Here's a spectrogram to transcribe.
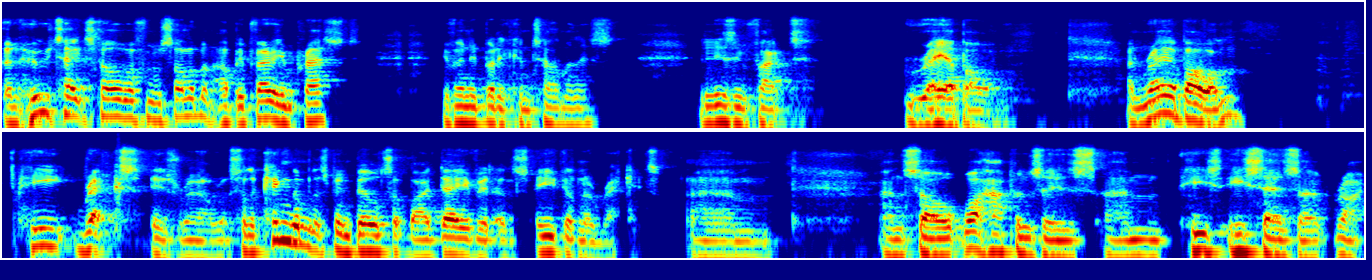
And who takes over from Solomon? I'll be very impressed if anybody can tell me this. It is, in fact, Rehoboam. And Rehoboam, he wrecks Israel. So the kingdom that's been built up by David, and he's going to wreck it. Um, and so what happens is um, he, he says, uh, right,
